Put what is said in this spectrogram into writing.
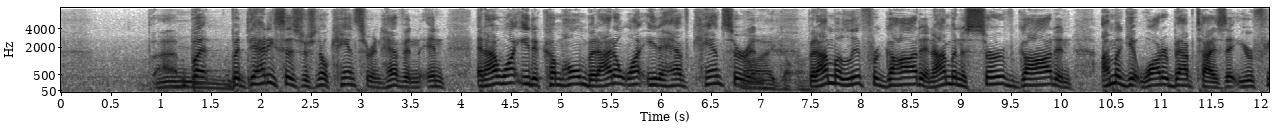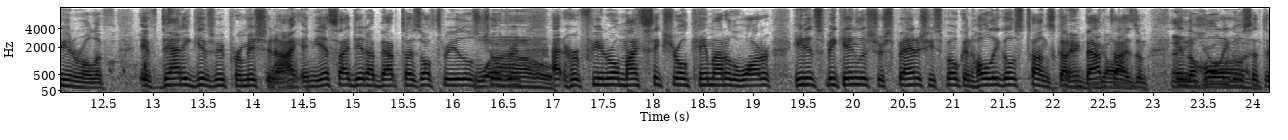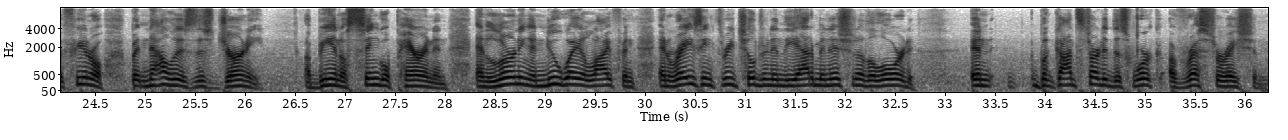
Uh, but but daddy says there's no cancer in heaven and and I want you to come home but I don't want you to have cancer and God. but I'm gonna live for God and I'm gonna serve God and I'm gonna get water baptized at your funeral if if daddy gives me permission. I and yes I did. I baptized all three of those children at her funeral. My six-year-old came out of the water. He didn't speak English or Spanish. He spoke in Holy Ghost tongues. God Thank baptized God. him in the Thank Holy Ghost at the funeral. But now is this journey of being a single parent and, and learning a new way of life and, and raising three children in the admonition of the Lord. And but God started this work of restoration.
